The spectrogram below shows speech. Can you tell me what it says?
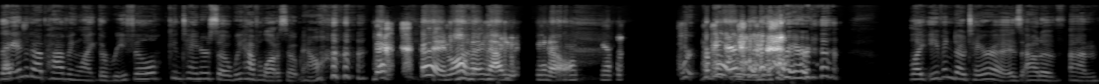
they ended up having like the refill container, so we have a lot of soap now. good well then now you you know you're we're, we're Prepared. definitely a little more prepared. like even DoTerra is out of um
